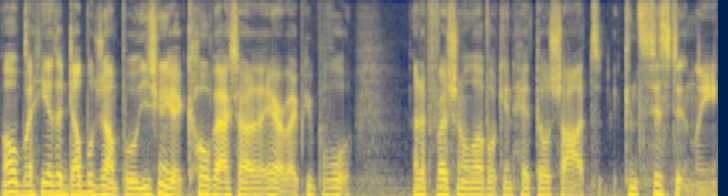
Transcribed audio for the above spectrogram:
oh, but he has a double jump. Well, you're gonna get Kovacs out of the air. Like people at a professional level can hit those shots consistently,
